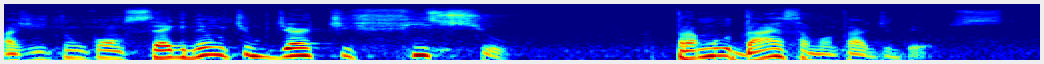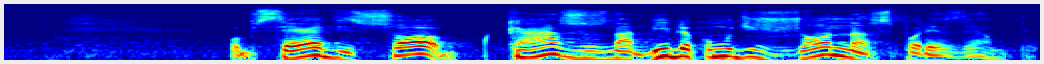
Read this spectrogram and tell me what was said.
a gente não consegue nenhum tipo de artifício para mudar essa vontade de Deus. Observe só casos na Bíblia como o de Jonas, por exemplo.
